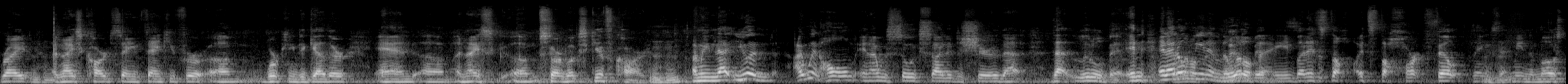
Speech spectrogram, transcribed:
right? Mm-hmm. A nice card saying thank you for um, working together, and um, a nice um, Starbucks gift card. Mm-hmm. I mean, that you had. I went home and I was so excited to share that that little bit, and and I don't little, mean a little, little, bit mean, but it's the it's the heartfelt things mm-hmm. that mean the most,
